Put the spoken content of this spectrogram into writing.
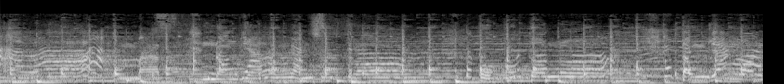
ala emas nong jalengan sutro. Puputono temjang ono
